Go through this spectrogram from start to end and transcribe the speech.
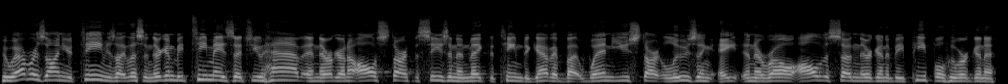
whoever's on your team is like, listen, they're going to be teammates that you have, and they're going to all start the season and make the team together. But when you start losing eight in a row, all of a sudden there are going to be people who are going to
